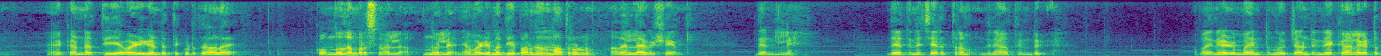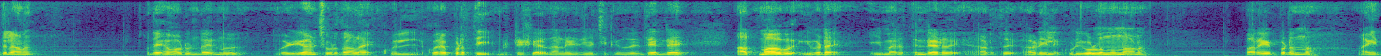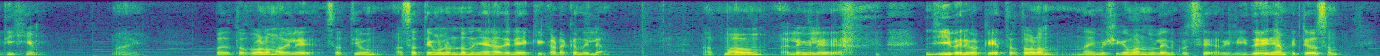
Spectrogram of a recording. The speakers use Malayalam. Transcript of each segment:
കണ്ടെത്തിയ വഴി കണ്ടെത്തി കൊടുത്ത ആളെ കൊന്നതും പ്രശ്നമല്ല. ഒന്നുമില്ല. ഞാൻ വഴിമതിയെ പറഞ്ഞത് മാത്രമേ ഉള്ളൂ. അതല്ല വിഷയം. ഇതുണ്ടല്ലേ? അദ്ദേഹത്തിന്റെ ചരിത്രം ഇതിനകത്തുണ്ട്. പതിനേഴും പതിനെട്ടും നൂറ്റാണ്ടിന്റെ കാലഘട്ടത്തിലാണ് അദ്ദേഹം അവിടെ ഉണ്ടായിരുന്നത്. വഴി കാണിച്ചു കൊടുത്ത ആളെ കൊൽ കൊലപ്പെടുത്തി ബ്രിട്ടീഷുകാരെന്നാണ് എഴുതി വെച്ചിരിക്കുന്നത്. ഇതിന്റെ ആത്മാവ് ഇവിടെ ഈ മരത്തിന്റെ അടുത്ത് അടിയിൽ കുടികൊള്ളുന്നു എന്നാണ് പറയപ്പെടുന്ന ഐതിഹ്യം. അപ്പോൾ എത്രത്തോളം അതിൽ സത്യവും അസത്യങ്ങളുണ്ടെന്ന് ഞാൻ അതിലേക്ക് കടക്കുന്നില്ല. ആത്മാവും അല്ലെങ്കിൽ ജീവനും ഒക്കെ എത്രത്തോളം നൈമിഷികമാണെന്നുള്ളതിനെക്കുറിച്ച് അറിയില്ല. ഇത് ഞാൻ പിറ്റേ ദിവസം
